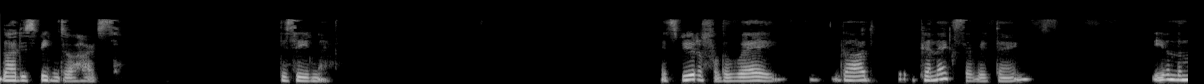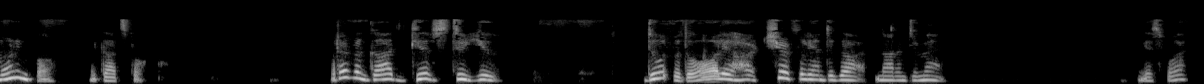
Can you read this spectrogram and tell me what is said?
God is speaking to our hearts this evening. It's beautiful the way God connects everything, even the morning call that God spoke. Whatever God gives to you, do it with all your heart, cheerfully unto God, not unto man guess what?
